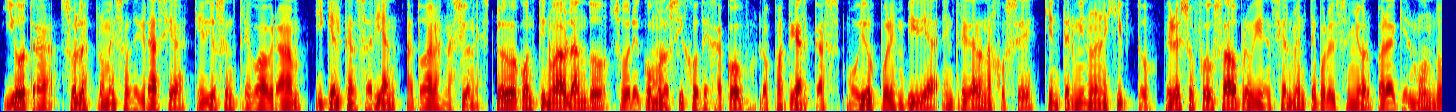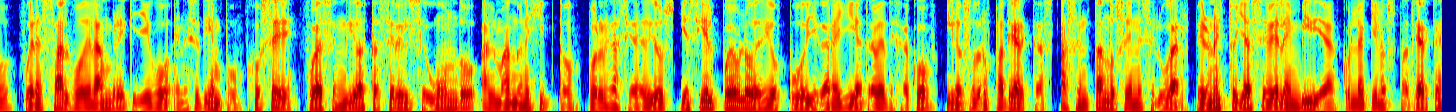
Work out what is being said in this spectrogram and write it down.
y otra son las promesas de gracia que Dios entregó a Abraham y que alcanzarían a todas las naciones. Luego continúa hablando sobre cómo los hijos de Jacob, los patriarcas, movidos por envidia, entregaron a José, quien terminó en Egipto, pero eso fue usado providencialmente por el Señor para que el mundo fuera salvo del hambre que llegó en ese tiempo. José fue ascendido hasta ser el segundo al mando en Egipto, por gracia de Dios, y así el pueblo de Dios pudo llegar allí a través de Jacob y los otros patriarcas, asentándose en ese lugar. Pero en esto ya se ve la envidia con la que los patriarcas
